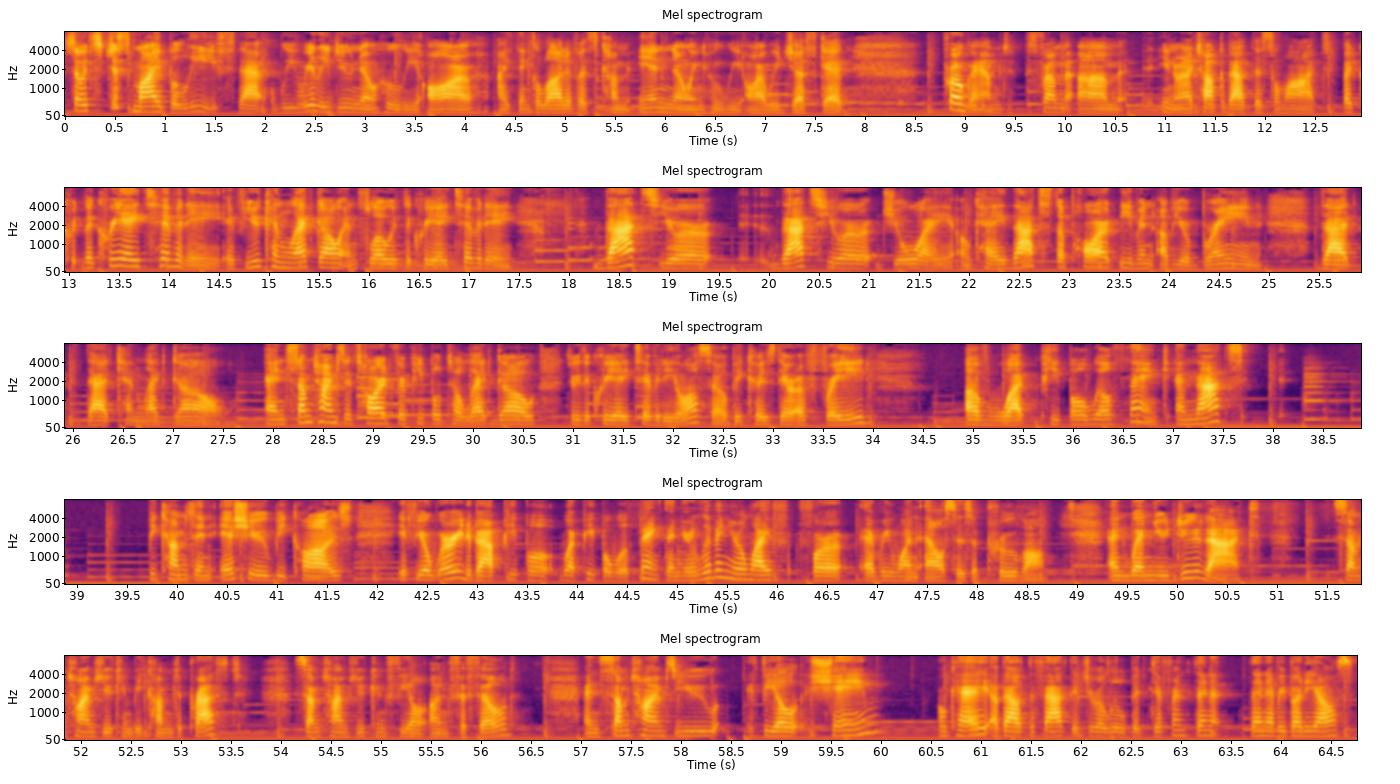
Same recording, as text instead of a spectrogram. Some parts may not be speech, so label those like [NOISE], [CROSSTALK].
So it's just my belief that we really do know who we are. I think a lot of us come in knowing who we are. We just get programmed from, um, you know, I talk about this a lot. But cre- the creativity, if you can let go and flow with the creativity, that's your that's your joy okay that's the part even of your brain that that can let go. And sometimes it's hard for people to let go through the creativity also because they're afraid of what people will think. And that's becomes an issue because if you're worried about people what people will think then you're living your life for everyone else's approval and when you do that sometimes you can become depressed Sometimes you can feel unfulfilled. And sometimes you feel shame, okay, about the fact that you're a little bit different than, than everybody else.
